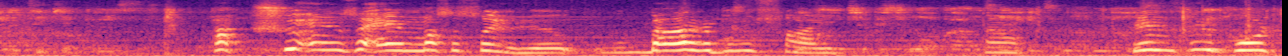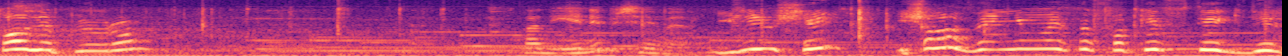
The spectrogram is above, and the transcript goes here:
Pratik yaparız. Ha şu en son elmasa sayılıyor. Bari bunu say. Okul çıkışı lokantaya Tamam. gitmem lazım. Ben seni portal yapıyorum. Hani yeni bir şey mi? Yeni bir şey. İnşallah zengin ve fakir siteye gideriz.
